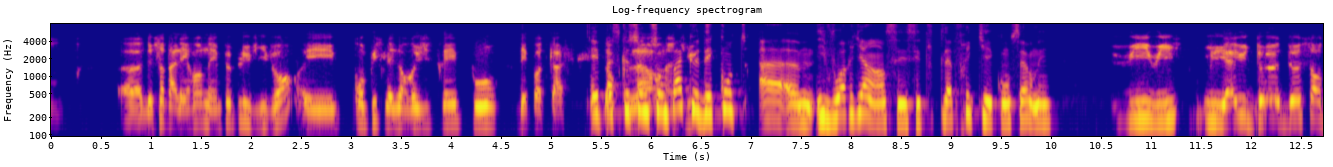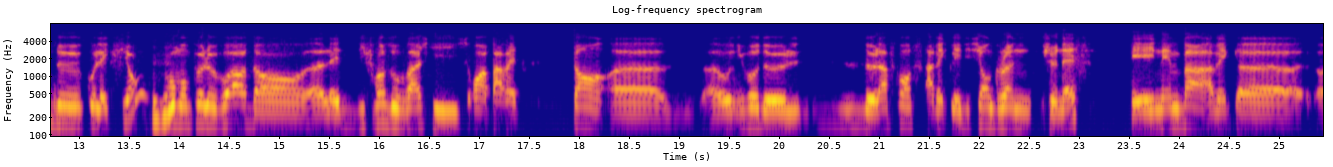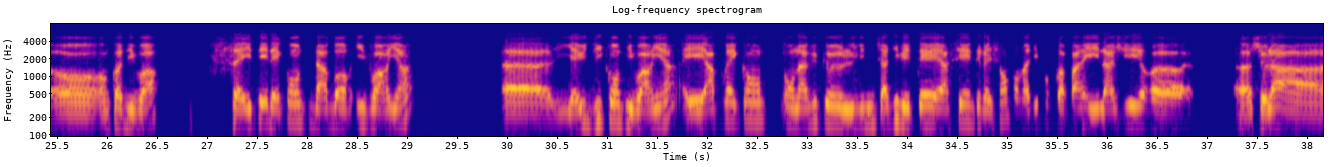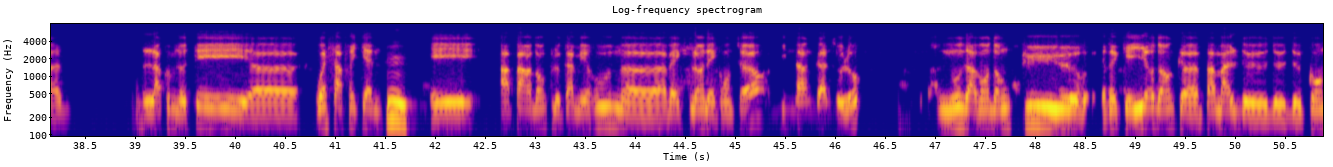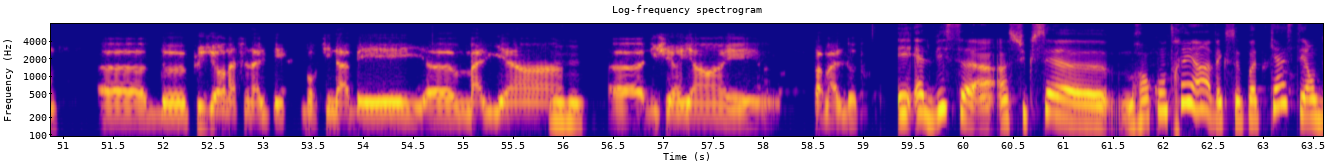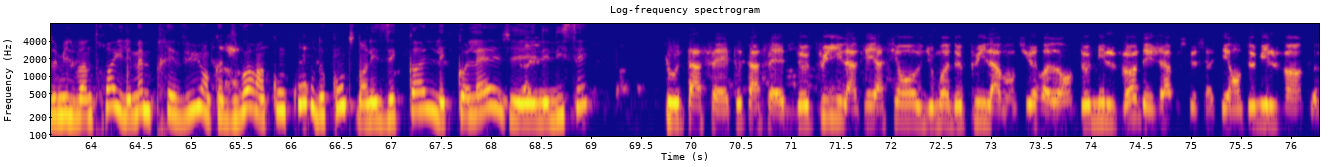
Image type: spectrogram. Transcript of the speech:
euh, de sorte à les rendre un peu plus vivants et qu'on puisse les enregistrer pour des podcasts. Et parce Donc que ce là, ne sont pas dû- que des comptes euh, ivoiriens, hein, c'est toute l'Afrique qui est concernée. Oui, oui. Il y a eu deux, deux sortes de collections, comme on peut le voir dans les différents ouvrages qui seront apparaître, tant au niveau de, de la France avec l'édition Grande Jeunesse et Nemba avec, euh, en, en Côte d'Ivoire. Ça a été des contes d'abord ivoiriens. Euh, il y a eu dix contes ivoiriens. Et après, quand on a vu que l'initiative était assez intéressante, on a dit pourquoi pas élargir euh, euh, cela à la communauté euh, ouest-africaine. Et à part donc le Cameroun avec l'un des compteurs, Bindanga Zolo, nous avons donc pu recueillir donc pas mal de, de, de comptes euh, de plusieurs nationalités, burkinabé, euh, malien, Mhm. euh, nigérien et pas mal d'autres. Et Elvis, un, un succès rencontré hein, avec ce podcast. Et en 2023, il est même prévu en Côte d'Ivoire un concours de contes dans les écoles, les collèges et les lycées. Tout à fait, tout à fait. Depuis la création, du moins depuis l'aventure en 2020 déjà, puisque c'était en 2020 que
